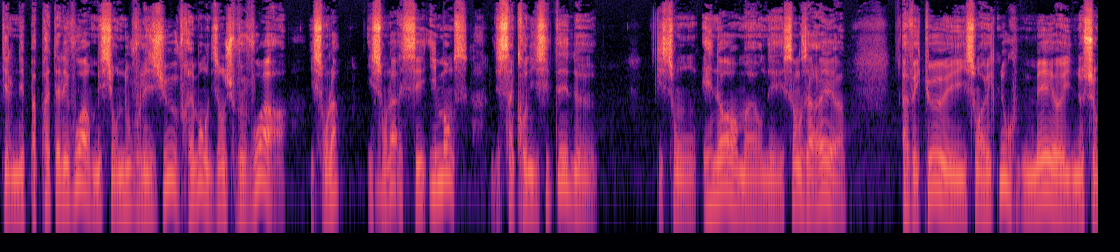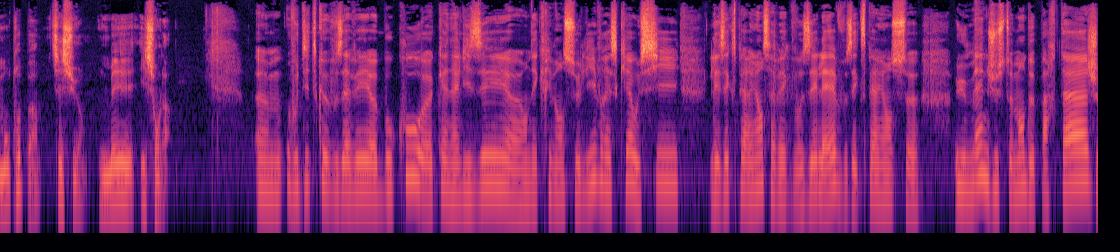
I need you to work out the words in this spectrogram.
qu'elle n'est pas prête à les voir. Mais si on ouvre les yeux vraiment en disant je veux voir, ils sont là. Ils sont là, c'est immense. Des synchronicités de, qui sont énormes. On est sans arrêt euh, avec eux et ils sont avec nous. Mais euh, ils ne se montrent pas, c'est sûr. Mais ils sont là. Euh, vous dites que vous avez beaucoup canalisé en écrivant ce livre. Est-ce qu'il y a aussi les expériences avec vos élèves, vos expériences humaines justement de partage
